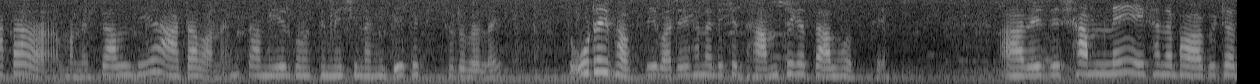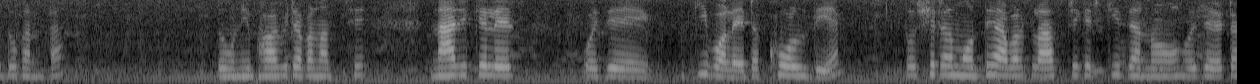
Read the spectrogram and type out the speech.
আটা মানে চাল দিয়ে আটা বানাই। তো আমি এরকম একটা মেশিন আমি দেখেছি ছোটোবেলায়। তো ওটাই ভাবছি বাট এখানে দেখি ধান থেকে চাল হচ্ছে। আর এই যে সামনে এখানে ভাবা পিঠার দোকানটা। তো উনি ভাবা পিঠা বানাচ্ছে। নারিকেলের ওই যে, কি বলে এটা, খোল দিয়ে। তো সেটার মধ্যে আবার প্লাস্টিকের কি যেন, ওই যে একটা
